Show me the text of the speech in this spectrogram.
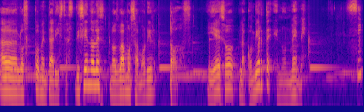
a los comentaristas, diciéndoles nos vamos a morir todos. Y eso la convierte en un meme. Sí,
